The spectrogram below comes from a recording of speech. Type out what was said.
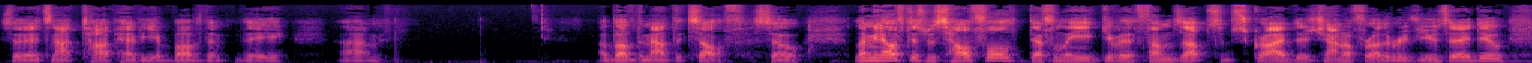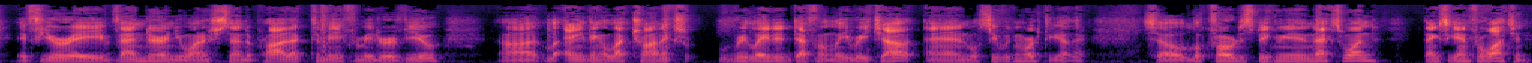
so that it's not top heavy above the, the um, above the mount itself. So let me know if this was helpful. Definitely give it a thumbs up. Subscribe to the channel for other reviews that I do. If you're a vendor and you want to send a product to me for me to review, uh, anything electronics related, definitely reach out and we'll see if we can work together. So look forward to speaking to you in the next one. Thanks again for watching.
